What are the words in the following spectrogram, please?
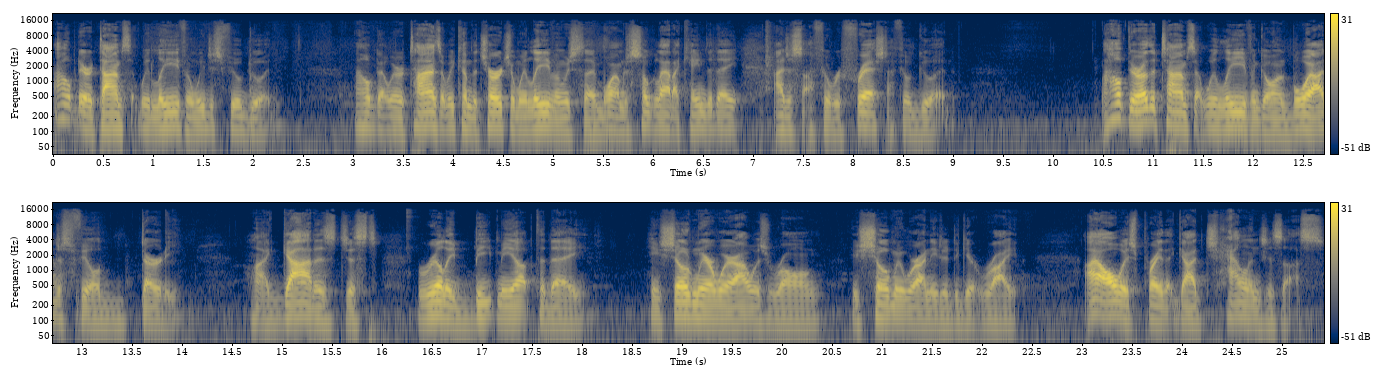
I hope there are times that we leave and we just feel good. I hope that there are times that we come to church and we leave and we just say, Boy, I'm just so glad I came today. I just I feel refreshed. I feel good. I hope there are other times that we leave and going, Boy, I just feel dirty. Like God has just really beat me up today. He showed me where I was wrong. He showed me where I needed to get right. I always pray that God challenges us,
